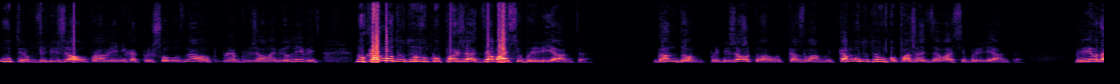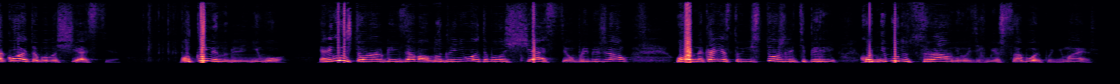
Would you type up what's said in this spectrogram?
утром забежал в управление, как пришел, узнал, прям побежал на Белый Лебедь. Ну, кому тут руку пожать за Васю Бриллианта? Гондон пробежал туда, вот козлам, говорит, кому тут руку пожать за Васю Бриллианта? Для него такое это было счастье. Вот именно для него. Я не говорю, что он организовал, но для него это было счастье. Он прибежал, вот, наконец-то уничтожили, теперь хоть не будут сравнивать их между собой, понимаешь?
